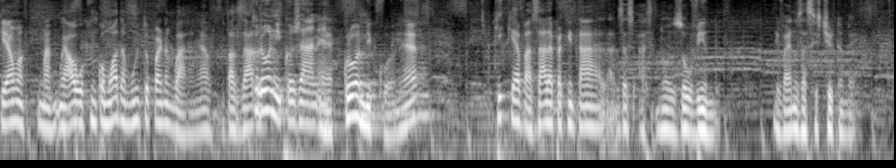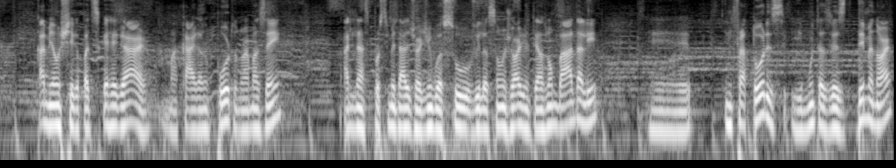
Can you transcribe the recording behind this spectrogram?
que é, uma, uma- é algo que incomoda muito o Paranaguara, né? As Vazadas, Crônico já, né? É, crônico, né? Que, que é vazada para quem está nos ouvindo e vai nos assistir também? Caminhão chega para descarregar uma carga no porto, no armazém, ali nas proximidades de Jardim Iguaçu, Vila São Jorge, tem as lombadas ali. é, infratores e muitas vezes de menor,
